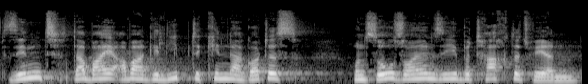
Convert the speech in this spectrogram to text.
sind dabei aber geliebte Kinder Gottes und so sollen sie betrachtet werden.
